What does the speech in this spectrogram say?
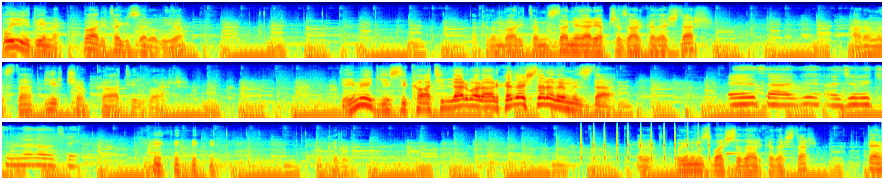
bu iyi değil mi? Bu harita güzel oluyor. Bakalım bu haritamızda neler yapacağız arkadaşlar. Aramızda birçok katil var. Değil mi? Gizli katiller var arkadaşlar aramızda. Evet abi acaba kimler olacak? Bakalım. Evet, oyunumuz başladı arkadaşlar. Dan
